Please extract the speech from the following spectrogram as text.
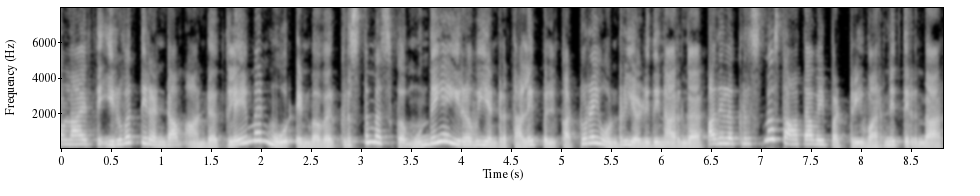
தொள்ளாயிரத்தி இருபத்தி இரண்டாம் ஆண்டு கிளேமன் மூர் என்பவர் கிறிஸ்துமஸ்க்கு முந்தைய இரவு என்ற தலைப்பில் கட்டுரை ஒன்று எழுதினாருங்க. அதுல கிறிஸ்துமஸ் தாத்தாவை பற்றி வர்ணித்திருந்தார்.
